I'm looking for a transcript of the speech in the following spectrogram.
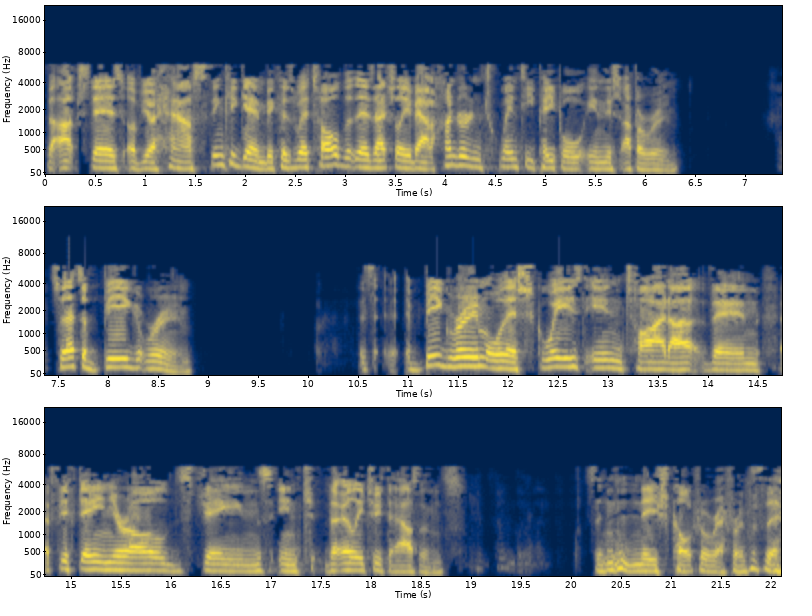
the upstairs of your house, think again because we're told that there's actually about 120 people in this upper room. So that's a big room. It's a big room or they're squeezed in tighter than a 15 year old's jeans in t- the early 2000s. It's a niche cultural reference there.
